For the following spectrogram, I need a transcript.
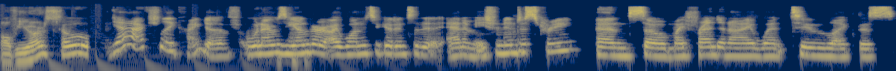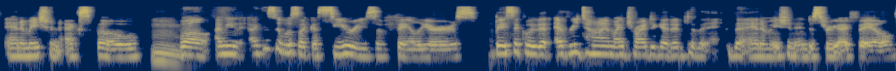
of yours? Oh, yeah, actually, kind of. When I was younger, I wanted to get into the animation industry. And so my friend and I went to like this animation expo. Mm. Well, I mean, I guess it was like a series of failures. Basically, that every time I tried to get into the, the animation industry, I failed.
